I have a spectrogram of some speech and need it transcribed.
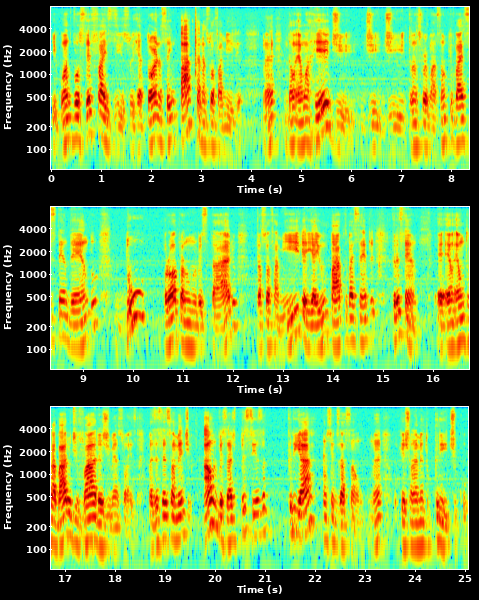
E quando você faz isso e retorna, você impacta na sua família. Né? Então, é uma rede de, de transformação que vai se estendendo do próprio aluno universitário para sua família, e aí o impacto vai sempre crescendo. É, é, é, um trabalho de várias dimensões, mas essencialmente a universidade precisa criar conscientização, né? Questionamento crítico.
